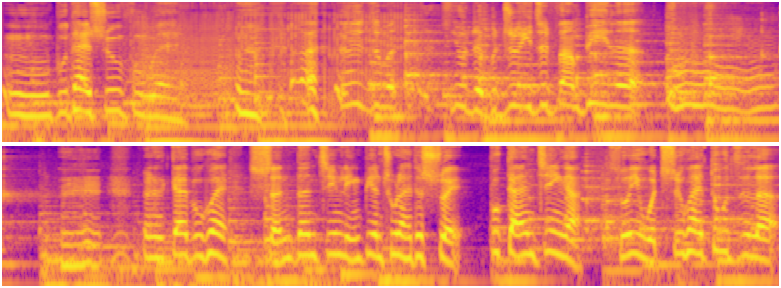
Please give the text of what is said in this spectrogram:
嗯，不太舒服哎，嗯啊呃，怎么又忍不住一直放屁了？嗯嗯，呃，该不会神灯精灵变出来的水？不干净啊，所以我吃坏肚子了。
